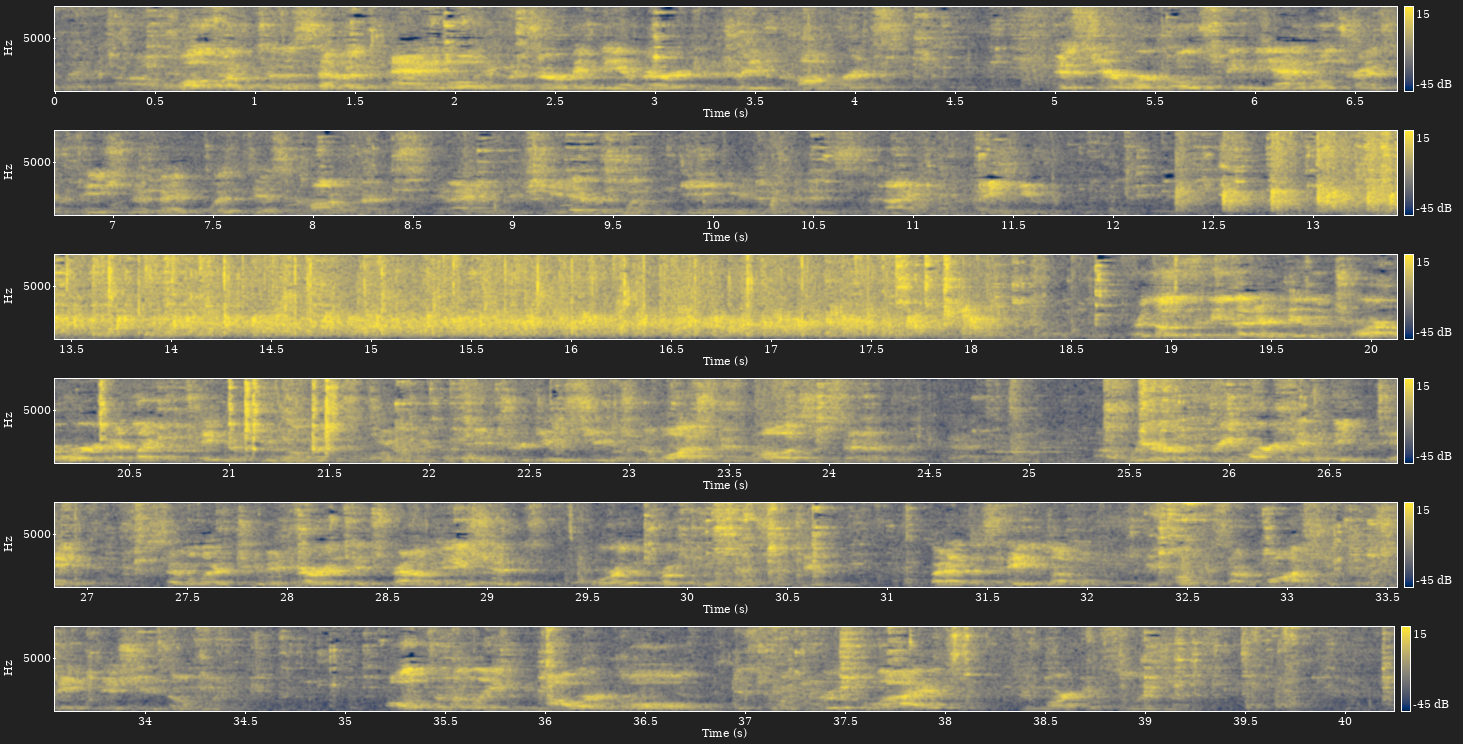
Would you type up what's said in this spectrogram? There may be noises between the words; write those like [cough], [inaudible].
Uh, welcome to the seventh annual Preserving the American Dream Conference. This year we're hosting the annual transportation event with this conference, and I appreciate everyone being in attendance tonight. Thank you. For those of you that are new to our work, I'd like to take a few moments to introduce you to the Washington Policy Center. Uh, we are a free market think tank similar to the Heritage Foundation or the Brookings Institute, but at the state level. We focus on Washington state issues only. Ultimately, our goal is to improve lives through market solutions.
